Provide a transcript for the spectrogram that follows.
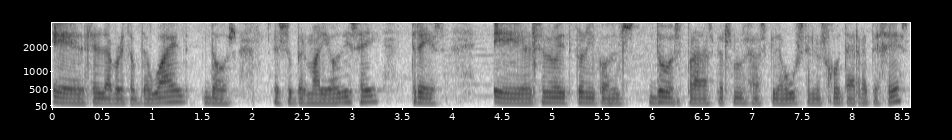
el Zelda Breath of the Wild, 2. El Super Mario Odyssey, 3 el Xenoblade Chronicles 2 para las personas a las que le gusten los JRPGs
